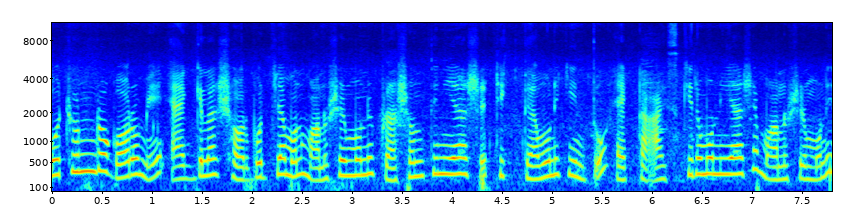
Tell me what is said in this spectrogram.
প্রচণ্ড গরমে এক গ্লাস শরবত যেমন মানুষের মনে প্রশান্তি নিয়ে আসে, ঠিক তেমনই কিন্তু একটা আইসক্রিমও নিয়ে আসে মানুষের মনে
